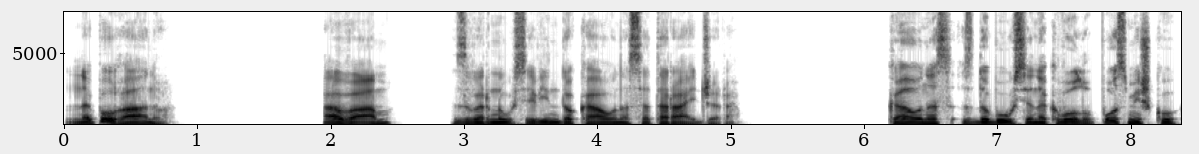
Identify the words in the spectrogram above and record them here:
Непогано. А вам? звернувся він до Каунаса та Райджера. Каунас здобувся на кволу посмішку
